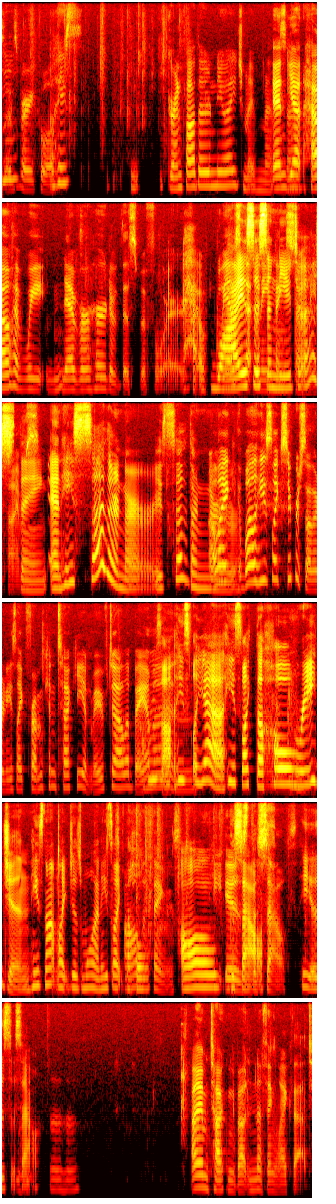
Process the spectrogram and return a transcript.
So it's mm-hmm. very cool. Well, he's grandfather New Age movement. and so yet, how have we never heard of this before? how, why is this a new so to us times. thing? And he's southerner. He's southerner. Like. Well, he's like super southern. He's like from Kentucky and moved to Oh, Alabama. he's, all, he's and like yeah, he's like the whole region. He's not like just one. He's like the all whole the things. all he the is South. the South. He is the South. hmm I am talking about nothing like that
